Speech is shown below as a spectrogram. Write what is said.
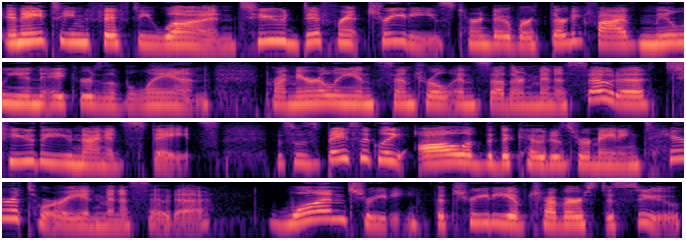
In 1851, two different treaties turned over 35 million acres of land, primarily in central and southern Minnesota, to the United States. This was basically all of the Dakota's remaining territory in Minnesota. One treaty, the Treaty of Traverse des Sioux,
